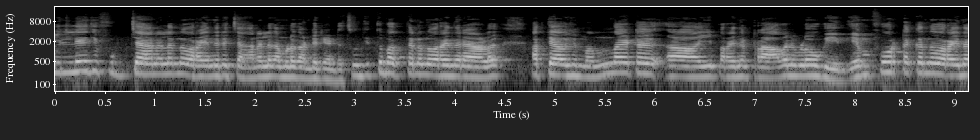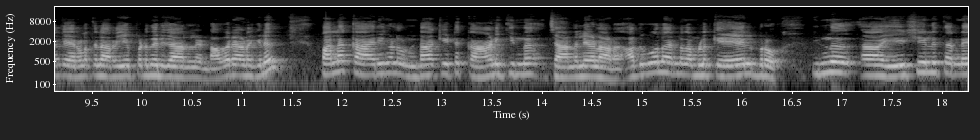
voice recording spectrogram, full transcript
വില്ലേജ് ഫുഡ് ചാനൽ എന്ന് പറയുന്ന ഒരു ചാനൽ നമ്മൾ കണ്ടിട്ടുണ്ട്. സുജിത്ത് ഭക്തൻ എന്ന് പറയുന്ന ഒരാൾ അത്യാവശ്യം നന്നായിട്ട് ഈ പറയുന്ന ട്രാവൽ വ്ളോഗ് ചെയ്യും. എം ഫോർ ടെക് എന്ന് പറയുന്ന കേരളത്തിൽ അറിയപ്പെടുന്ന ഒരു ചാനലുണ്ട് അവരാണെങ്കിൽ പല കാര്യങ്ങൾ ഉണ്ടാക്കിയിട്ട് കാണിക്കുന്ന ചാനലുകളാണ് അതുപോലെ തന്നെ നമ്മൾ കെ എൽ ബ്രോ ഇന്ന് ഏഷ്യയിൽ തന്നെ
